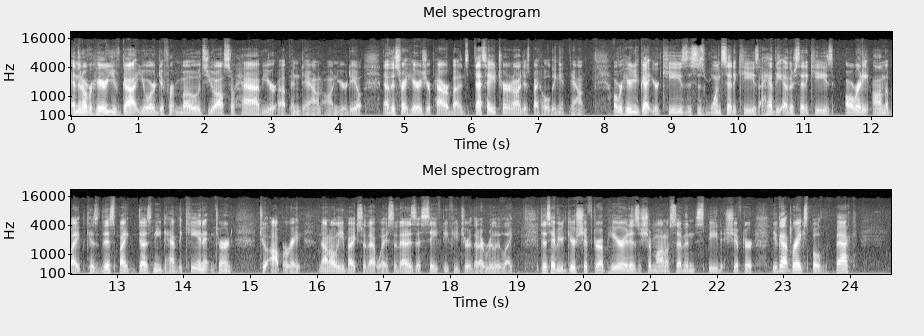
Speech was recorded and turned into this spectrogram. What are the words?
And then over here, you've got your different modes. You also have your up and down on your deal. Now this right here is your power buttons. That's how you turn it on just by holding it down. Over here, you've got your keys. This is one set of keys. I have the other set of keys already on the bike because this bike does need to have the key in it and turned to operate. Not all e-bikes are that way, so that is a safety feature that I really like. It does have your gear shifter up here. It is a Shimano 7-speed shifter. You've got brakes both back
